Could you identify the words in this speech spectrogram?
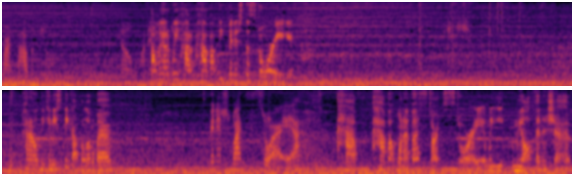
Bartholomew. Let's go. One Oh my god, we how, how about we finish the story? Penelope, can you speak up a little bit? Finish what story? How how about one of us starts a story and we and we all finish it?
